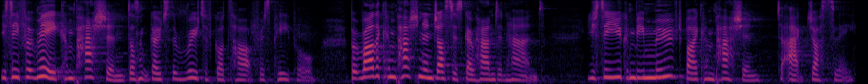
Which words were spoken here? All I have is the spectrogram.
You see, for me, compassion doesn't go to the root of God's heart for his people, but rather compassion and justice go hand in hand. You see, you can be moved by compassion to act justly.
